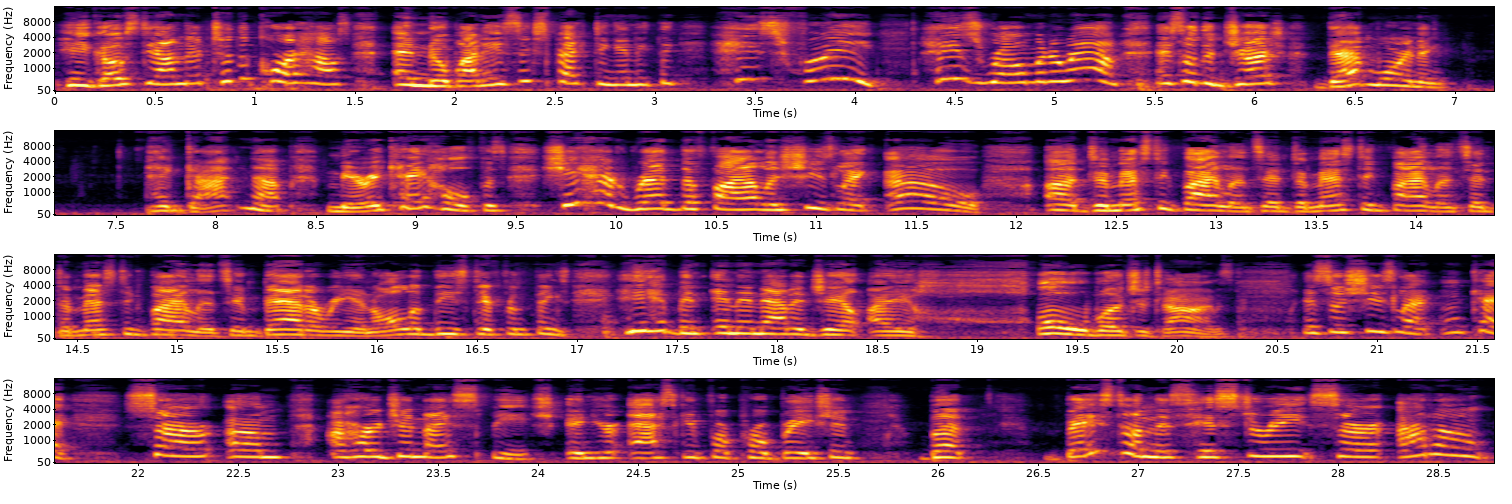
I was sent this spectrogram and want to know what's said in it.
he goes down there to the courthouse and nobody's expecting anything. He's free. He's roaming around. And so the judge that morning had gotten up, Mary Kay Holthus, she had read the file and she's like, oh, uh, domestic violence and domestic violence and domestic violence and battery and all of these different things. He had been in and out of jail a whole bunch of times. And so she's like, okay, sir, um, I heard your nice speech and you're asking for probation, but based on this history, sir, I don't,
